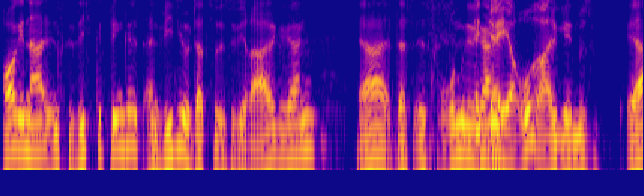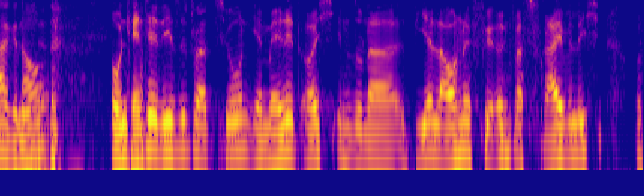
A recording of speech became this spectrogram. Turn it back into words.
original ins Gesicht gepinkelt. Ein Video dazu ist viral gegangen. Ja, das ist Hätte rumgegangen. ja eher oral gehen müssen. Ja, genau. Und Kennt ihr die Situation, ihr meldet euch in so einer Bierlaune für irgendwas freiwillig und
